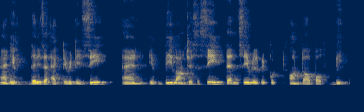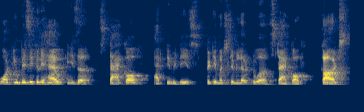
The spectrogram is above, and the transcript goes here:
And if there is an activity C and if B launches C, then C will be put on top of B. What you basically have is a stack of activities pretty much similar to a stack of cards.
